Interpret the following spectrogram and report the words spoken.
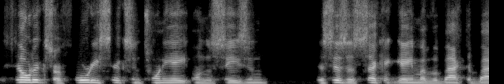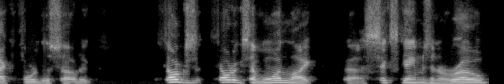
The Celtics are 46 and 28 on the season. This is a second game of a back to back for the Celtics. Celtics. Celtics have won like uh, six games in a row.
